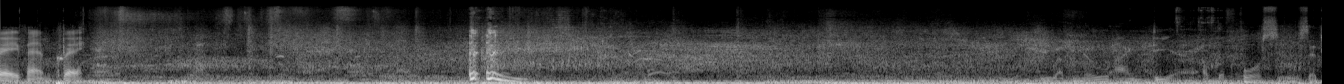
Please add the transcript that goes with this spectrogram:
Ray fam, cray. You have no idea of the forces at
